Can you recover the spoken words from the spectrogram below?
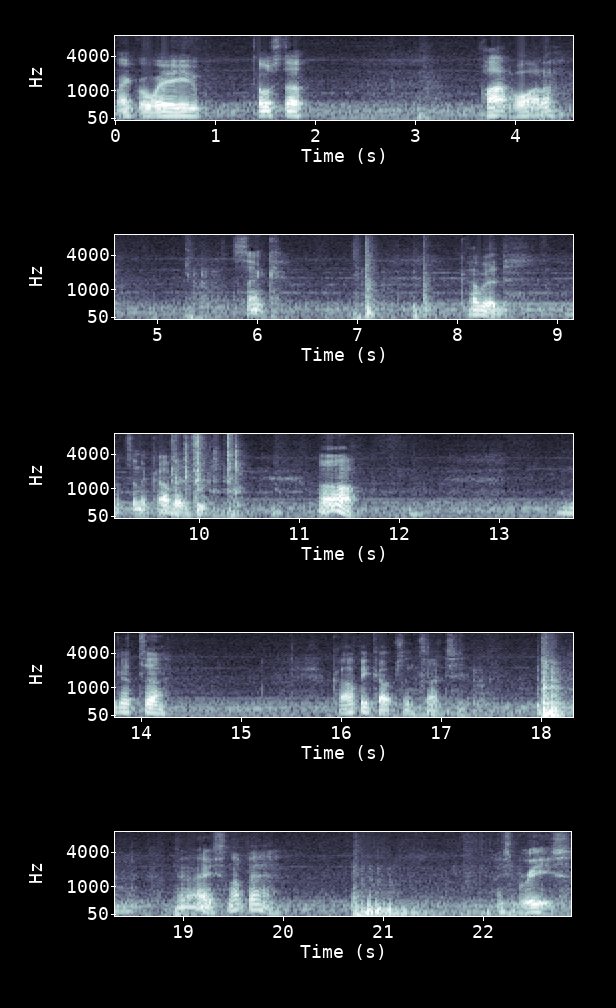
Microwave, toaster, pot water, sink, cupboard. What's in the cupboards? Oh, got uh, coffee cups and such. Nice, not bad. Nice breeze.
